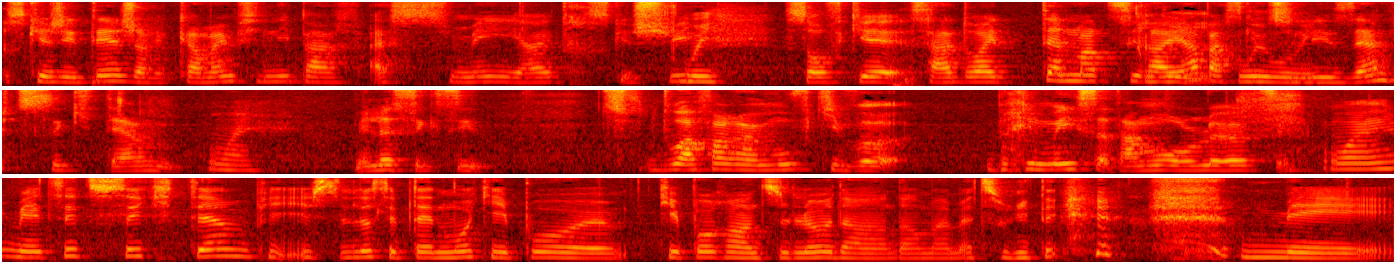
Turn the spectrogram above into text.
ce que j'étais, j'aurais quand même fini par assumer et être ce que je suis. Oui, Sauf que ça doit être tellement tiraillant Oui, parce que oui, tu les aimes puis tu sais qu'ils t'aiment. Mais là, c'est que tu dois faire un move qui va brimer cet amour-là, tu sais. Ouais, mais tu sais, tu sais qu'il t'aime, puis là, c'est peut-être moi qui est pas, euh, qui est pas rendu là dans, dans ma maturité. mais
